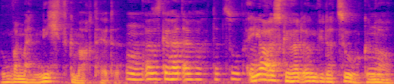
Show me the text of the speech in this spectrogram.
irgendwann mal nicht gemacht hätte. Hm, also es gehört einfach dazu. Quasi. Ja, es gehört irgendwie dazu, genau.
